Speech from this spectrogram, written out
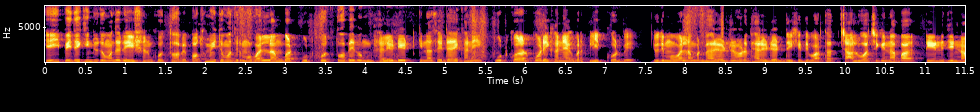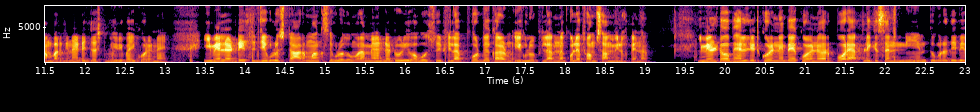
এই পেজে কিন্তু তোমাদের রেজিস্ট্রেশন করতে হবে। প্রথমেই তোমাদের মোবাইল নাম্বার পুট করতে হবে এবং ভ্যালিডেট কিনা সেটা এখানে পুট করার পর এখানে একবার ক্লিক করবে। যদি মোবাইল নাম্বার ভ্যালিডেট হলে ভ্যালিডেট দেখে দেবে। অর্থাৎ চালু আছে কিনা বা টেন জির নাম্বার কিনা, এটা জাস্ট ভেরিফাই করে নেয়। ইমেল অ্যাড্রেস যেগুলো স্টার মার্কস সেগুলো তোমরা ম্যান্ডাটরি অবশ্যই ফিল করবে, কারণ এগুলো ফিল না করলে ফর্ম সাবমিট হবে না। ইমেলটাও ভ্যালিডেট করে নেবে, করে নেওয়ার পর অ্যাপ্লিকেশান নেম তোমরা দেবে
